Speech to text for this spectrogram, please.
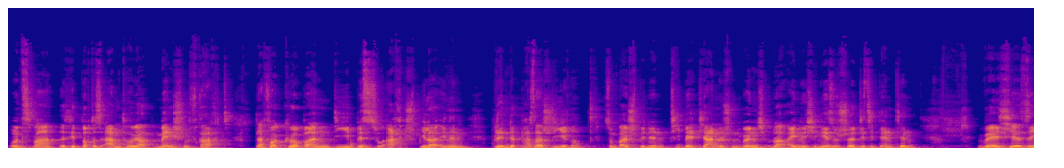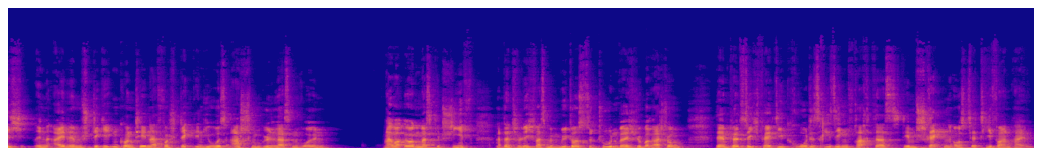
Und zwar, es gibt noch das Abenteuer Menschenfracht. Da verkörpern die bis zu acht SpielerInnen blinde Passagiere, zum Beispiel den tibetianischen Mönch oder eine chinesische Dissidentin, welche sich in einem stickigen Container versteckt in die USA schmuggeln lassen wollen. Aber irgendwas geht schief, hat natürlich was mit Mythos zu tun, welche Überraschung, denn plötzlich fällt die Crew des riesigen Frachters dem Schrecken aus der Tiefe anheim.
